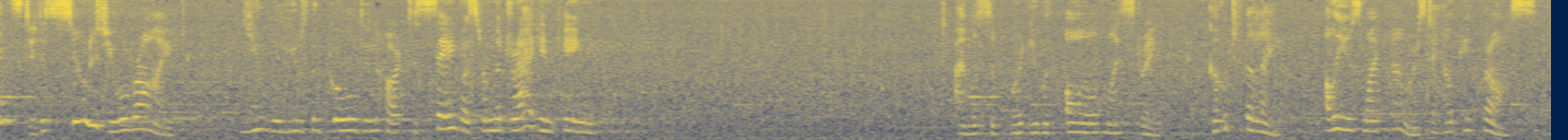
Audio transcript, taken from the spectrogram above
Sensed it as soon as you arrived. You will use the Golden Heart to save us from the Dragon King. I will support you with all my strength. Go to the lake. I'll use my powers to help you cross.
